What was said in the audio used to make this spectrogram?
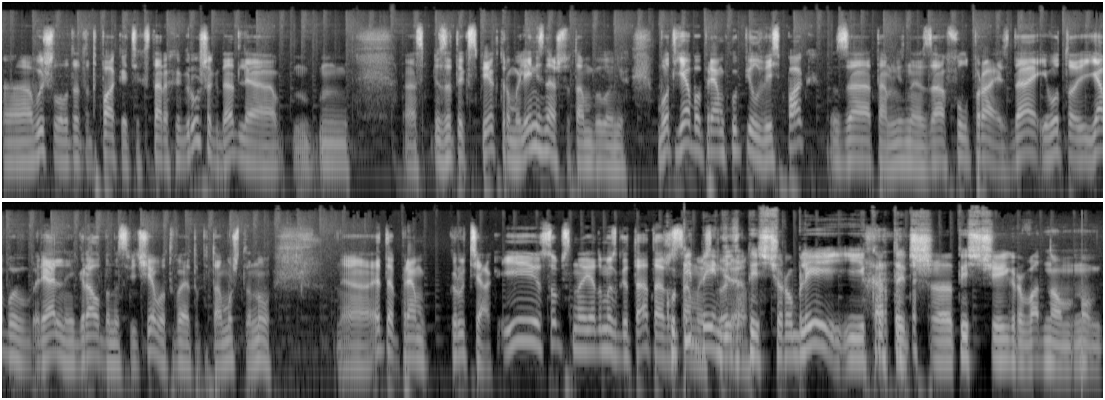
э, вышел вот этот пак этих старых игрушек, да, для э, ZX Spectrum, или я не знаю, что там было у них, вот я бы прям купил весь пак за, там, не знаю, за full прайс, да, и вот я бы реально играл бы на свече вот в это, потому что, ну, Э, это прям крутяк. И, собственно, я думаю, с GTA та же Купи самая Дэнди история. за тысячу рублей и картридж э, тысячи игр в одном. Ну,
